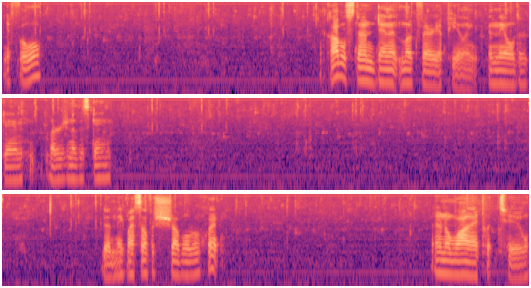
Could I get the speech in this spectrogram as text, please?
You fool. Cobblestone didn't look very appealing in the older game version of this game. Gonna make myself a shovel real quick. I don't know why I put two.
